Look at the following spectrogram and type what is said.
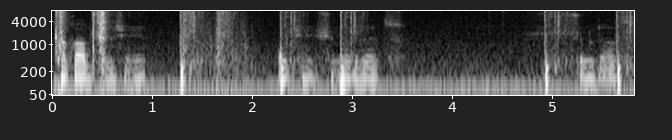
Tak abi şunu şeyi. Okey şunları da at. Şunu da at.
